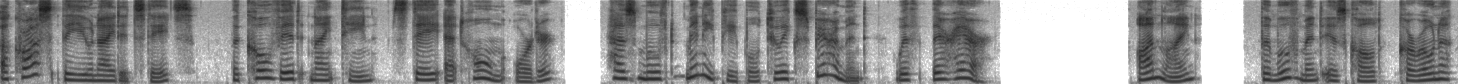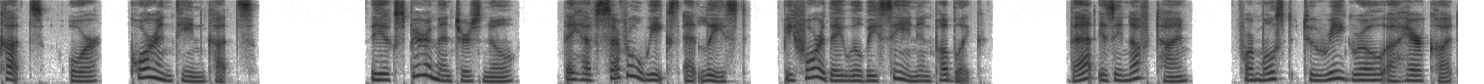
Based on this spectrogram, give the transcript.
Across the United States, the COVID 19 stay at home order has moved many people to experiment with their hair. Online, the movement is called Corona Cuts or Quarantine Cuts. The experimenters know they have several weeks at least before they will be seen in public. That is enough time for most to regrow a haircut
